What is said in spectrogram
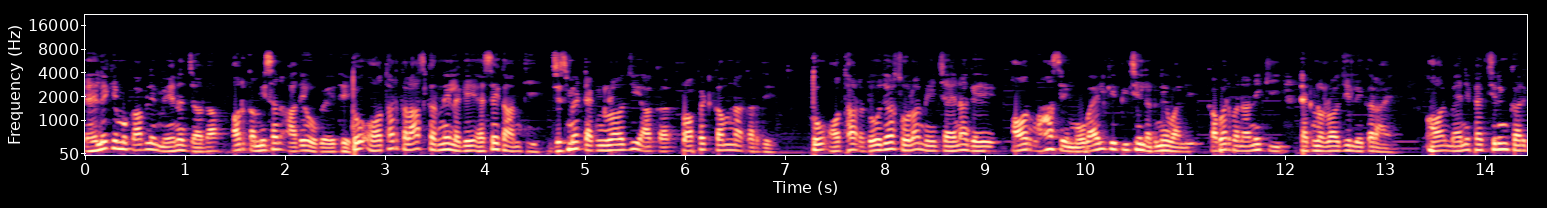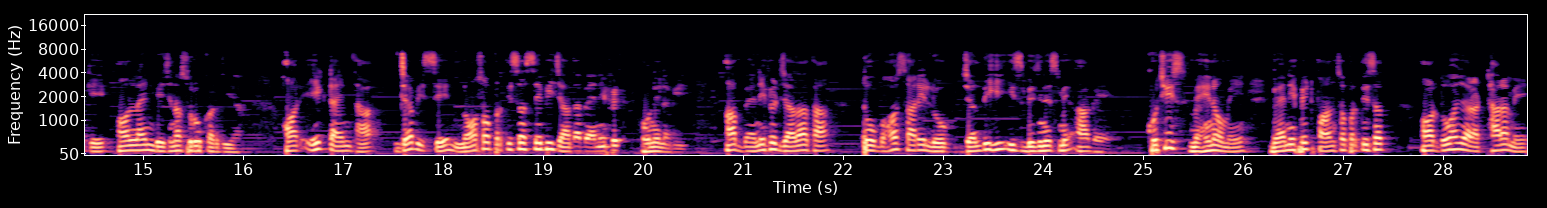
पहले के मुकाबले मेहनत ज़्यादा और कमीशन आधे हो गए थे। तो ऑथर तलाश करने लगे ऐसे काम की, जिसमें टेक्नोलॉजी आकर प्रॉफिट कम ना कर दे। तो ऑथर 2016 में चाइना गए और वहाँ से मोबाइल के पीछे लगने वाली कवर बनाने की टेक्नोलॉजी लेकर आए और मैन्युफैक्चरिंग करके ऑनलाइन बेचना शुरू कर दिया। और एक टाइम था जब इससे 900 प्रतिशत से भी ज़्यादा बेनिफिट होने लगे। अब बेनिफिट ज़्यादा था तो बहुत सारे लोग जल्दी ही इस बिज़नेस में आ गए। कुछ ही महीनों में बेनिफिट 500 प्रतिशत और 2018 में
